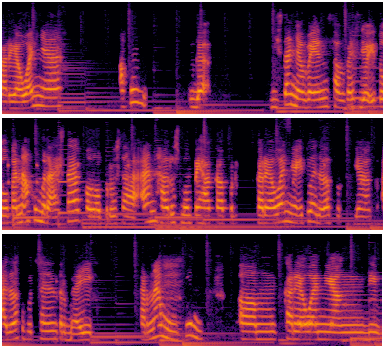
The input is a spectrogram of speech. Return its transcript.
karyawannya aku nggak bisa nyampein sampai sejauh itu karena aku merasa kalau perusahaan harus mem-PHK karyawannya itu adalah ya adalah keputusan yang terbaik karena hmm. mungkin um, karyawan yang di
